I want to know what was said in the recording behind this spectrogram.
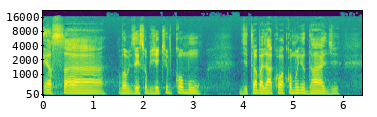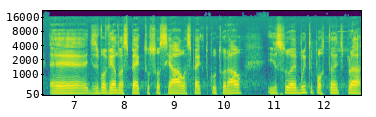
essa, vamos dizer, esse objetivo comum de trabalhar com a comunidade, é, desenvolvendo um aspecto social, aspecto cultural. Isso é muito importante para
